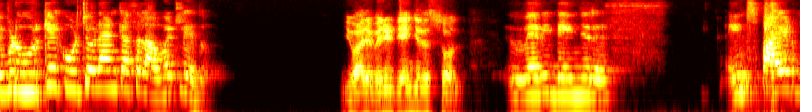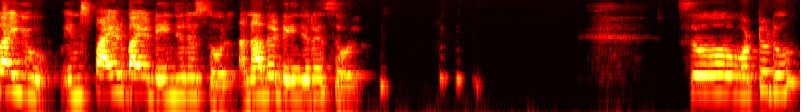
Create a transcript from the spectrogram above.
ఇప్పుడు ఊరికే కూర్చోడానికి అసలు అవ్వట్లేదు. You are a very dangerous soul very dangerous inspired by you inspired by a dangerous soul another dangerous soul so what to do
